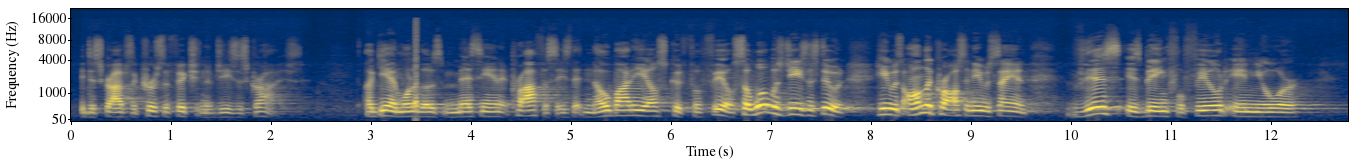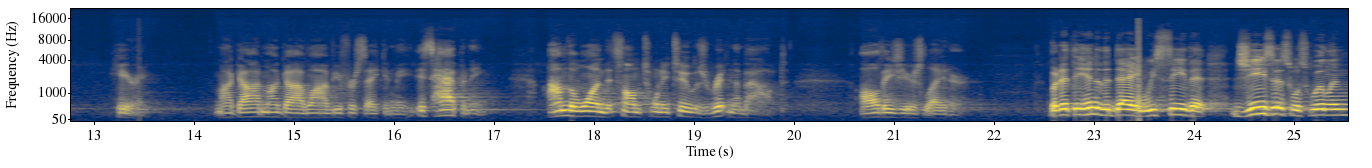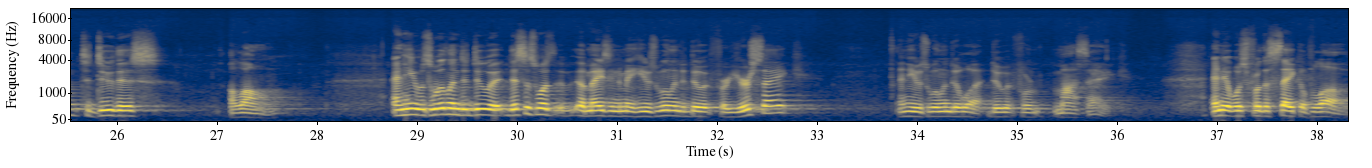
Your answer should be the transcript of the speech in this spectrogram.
It describes the crucifixion of Jesus Christ. Again, one of those messianic prophecies that nobody else could fulfill. So, what was Jesus doing? He was on the cross and he was saying, This is being fulfilled in your hearing. My God, my God, why have you forsaken me? It's happening. I'm the one that Psalm 22 was written about all these years later. But at the end of the day, we see that Jesus was willing to do this alone. And he was willing to do it. This is what's amazing to me. He was willing to do it for your sake, and he was willing to what? Do it for my sake. And it was for the sake of love.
